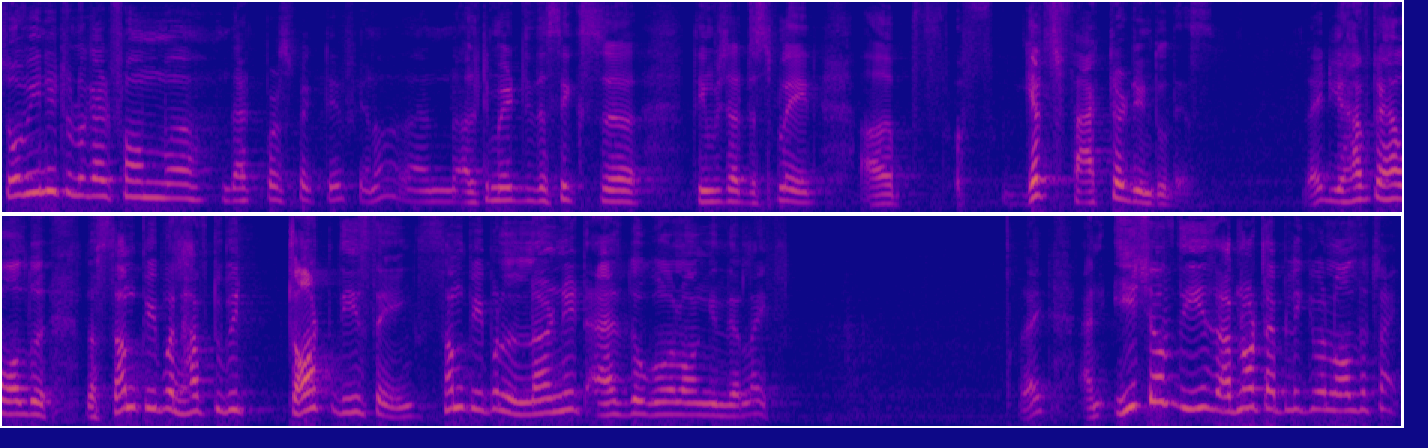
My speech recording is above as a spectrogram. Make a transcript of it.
So we need to look at from uh, that perspective, you know, and ultimately the six uh, things which are displayed uh, gets factored into this, right? You have to have all the, the, some people have to be taught these things, some people learn it as they go along in their life, right? And each of these are not applicable all the time.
